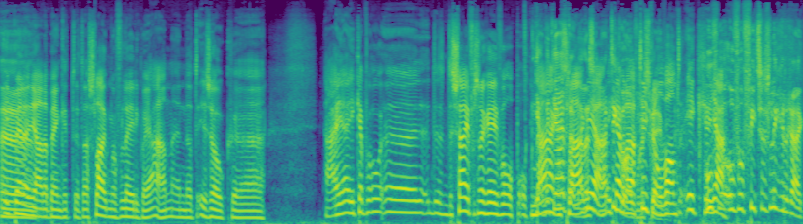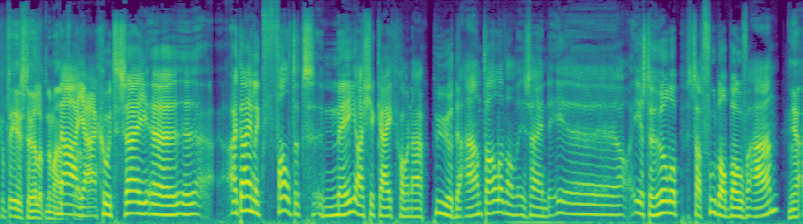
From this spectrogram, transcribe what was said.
Ja. ik ben, Eh, ja, daar, ben ik daar sluit ik me volledig bij aan. En dat is ook... nou ja, ik heb eh, de, de cijfers nog even op, op Ja, nageslagen. Ja, ik heb een artikel, want ik... Hoeveel, ja, hoeveel fietsers liggen er eigenlijk op de eerste hulp normaal Nou ja, goed. Zij, uiteindelijk valt het mee als je kijkt gewoon naar puur de aantallen. Dan zijn de eh, eerste hulp, staat voetbal bovenaan. Ja.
